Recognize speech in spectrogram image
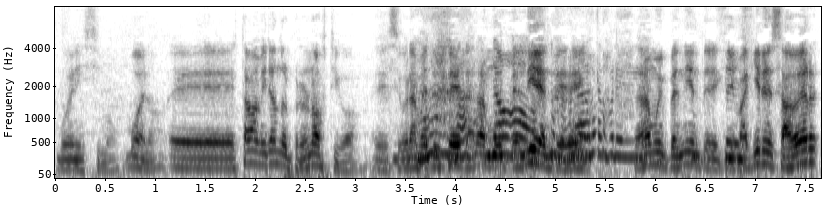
Buenísimo. Bueno, eh, estaba mirando el pronóstico. Eh, seguramente ustedes estarán muy pendientes. de- estarán muy pendientes del clima. sí. ¿Quieren saber,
